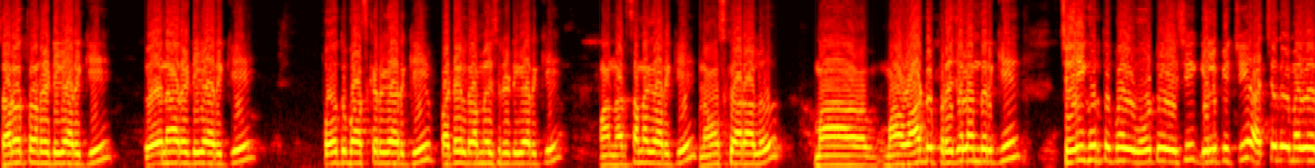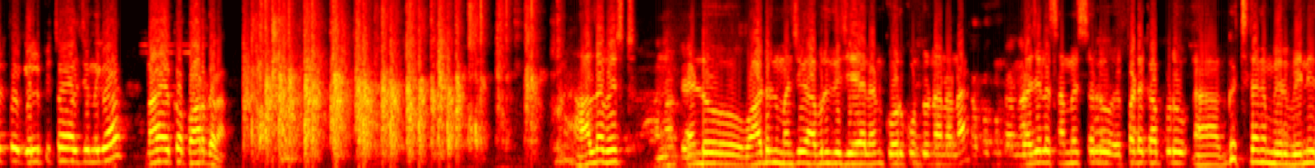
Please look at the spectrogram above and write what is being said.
సర్వోత్తం రెడ్డి గారికి వేనారెడ్డి గారికి పోతు భాస్కర్ గారికి పటేల్ రమేష్ రెడ్డి గారికి మా నరసన్న గారికి నమస్కారాలు. మా మా వార్డు ప్రజలందరికీ చేయి గుర్తుపై ఓటు వేసి గెలిపించి అత్యధిక మెజార్టీతో గెలిపించవలసిందిగా నా యొక్క ప్రార్థన. ఆల్ ద బెస్ట్ అండ్ వార్డును మంచిగా అభివృద్ధి చేయాలని కోరుకుంటున్నానన్న ప్రజల సమస్యలు ఎప్పటికప్పుడు ఖచ్చితంగా మీరు విని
